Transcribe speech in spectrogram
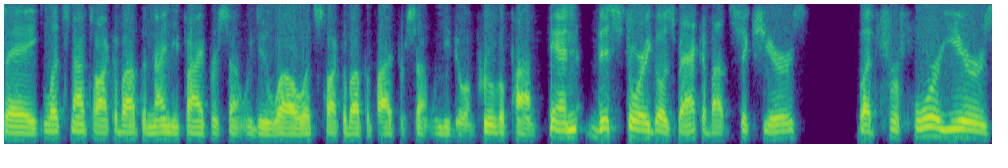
say, let's not talk about the 95% we do well. Let's talk about the 5% we need to improve upon. And this story goes back about six years. But for four years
